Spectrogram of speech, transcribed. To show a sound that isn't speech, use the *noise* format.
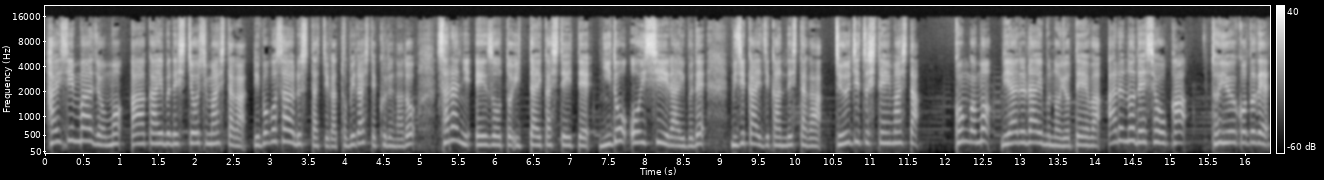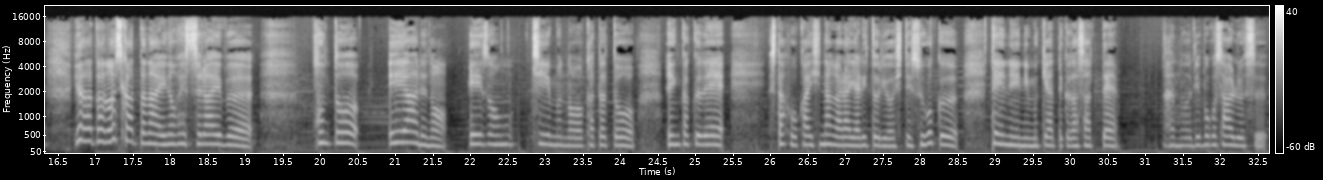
配信バージョンもアーカイブで視聴しましたが、リボゴサウルスたちが飛び出してくるなど、さらに映像と一体化していて、二度美味しいライブで、短い時間でしたが、充実していました。今後もリアルライブの予定はあるのでしょうか？ということで、いやー楽しかったな、イノフェスライブ。本当 AR の映像チームの方と遠隔でスタッフを介しながらやり取りをしてすごく丁寧に向き合ってくださってあのリボゴサウルス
